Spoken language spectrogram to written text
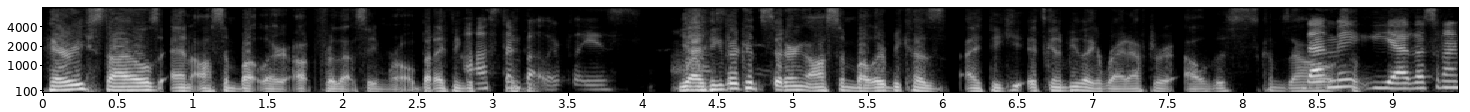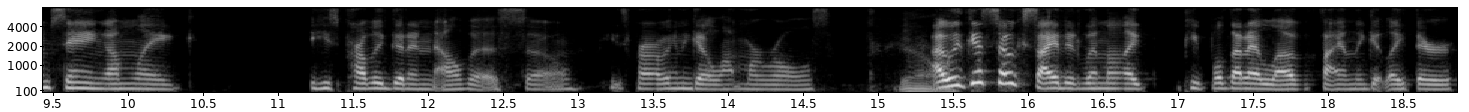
Harry Styles and Austin Butler up for that same role, but I think it- I Austin think- Butler, please. Yeah, I think they're considering Austin Butler because I think he, it's gonna be like right after Elvis comes out. That so- yeah, that's what I'm saying. I'm like, he's probably good in Elvis, so he's probably gonna get a lot more roles. yeah. I would get so excited when like people that I love finally get like their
